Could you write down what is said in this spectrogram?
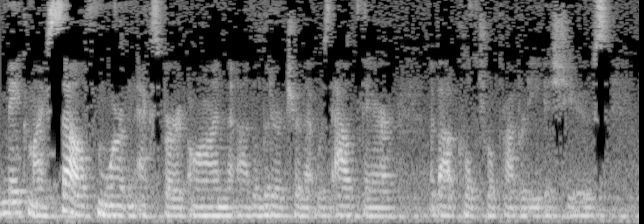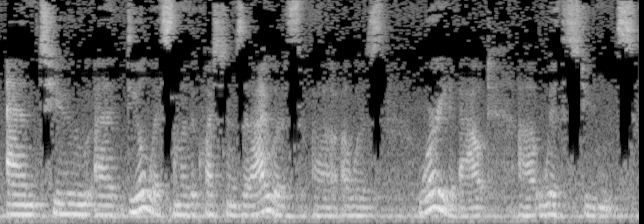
make myself more of an expert on uh, the literature that was out there about cultural property issues and to uh, deal with some of the questions that I was, uh, I was worried about uh, with students.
